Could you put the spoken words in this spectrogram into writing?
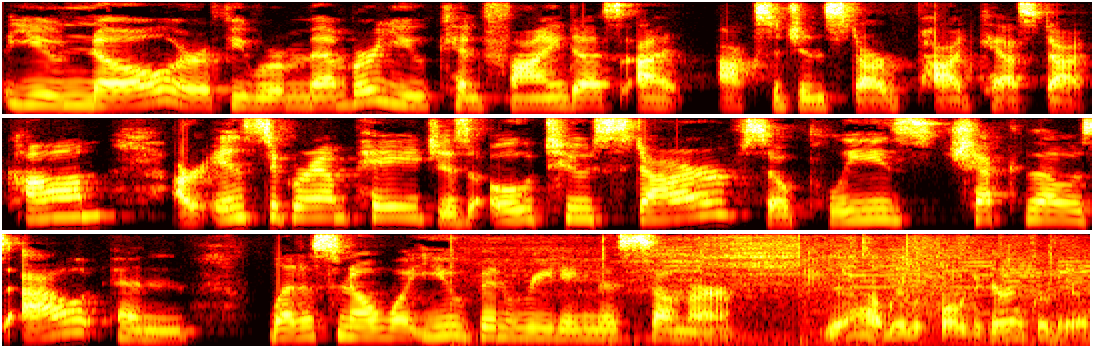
you know, or if you remember, you can find us at oxygenstarvedpodcast.com. Our Instagram page is O2Starve, so please check those out and let us know what you've been reading this summer. yeah, we look forward to hearing from you.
